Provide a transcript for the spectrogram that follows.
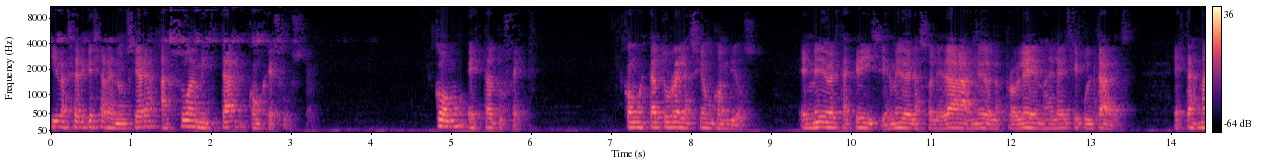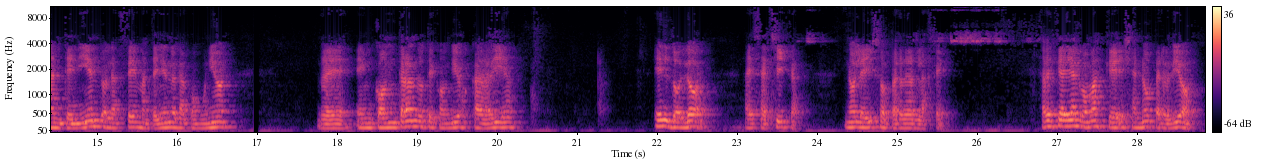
iba a hacer que ella renunciara a su amistad con Jesús. ¿Cómo está tu fe? ¿Cómo está tu relación con Dios? En medio de esta crisis, en medio de la soledad, en medio de los problemas, de las dificultades. ¿Estás manteniendo la fe, manteniendo la comunión? Encontrándote con Dios cada día, el dolor a esa chica no le hizo perder la fe. ¿Sabes que hay algo más que ella no perdió?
